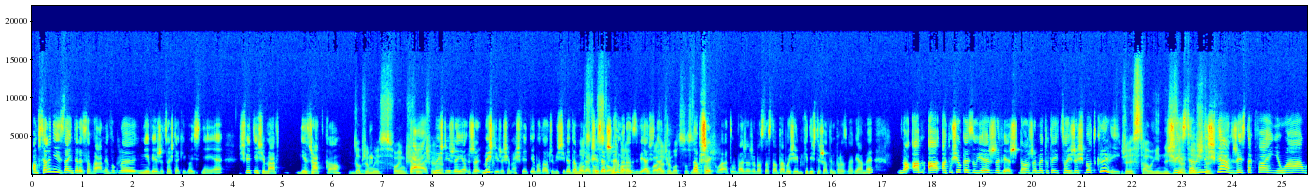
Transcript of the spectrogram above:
On wcale nie jest zainteresowany, w ogóle nie wie, że coś takiego istnieje. Świetnie się ma, nierzadko. Dobrze mu jest w swoim Tak, świecie. myśli, że, że, myśli, że się ma świetnie, bo to oczywiście wiadomo, że jak Mocno się zaczynamy stąpa. rozwijać, Uważa, tak, że mocno stąpa. na przykład uważa, że mocno stąpa po ziemi, kiedyś też o tym porozmawiamy. No a, a, a tu się okazuje, że wiesz, no, że my tutaj coś żeśmy odkryli. Że jest cały inny że świat jest cały jeszcze. inny świat, że jest tak fajnie, wow.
